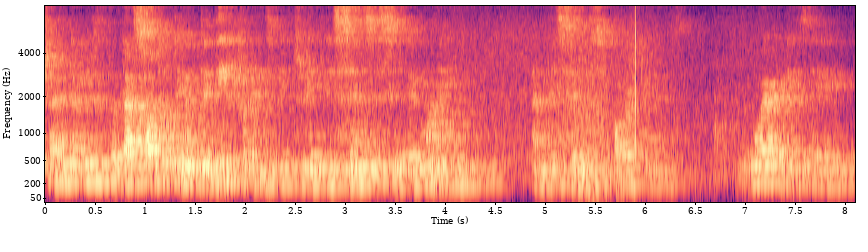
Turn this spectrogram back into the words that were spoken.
trying to understand that subtlety of the difference between the senses in the mind and the sense organs. Where is the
